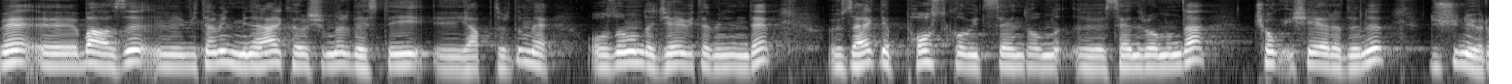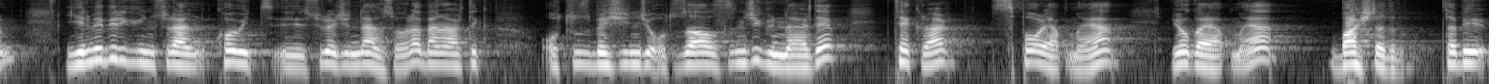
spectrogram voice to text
ve e, bazı e, vitamin mineral karışımları desteği e, yaptırdım ve ozonun da C vitamininde özellikle post-Covid sendrom, sendromunda çok işe yaradığını düşünüyorum. 21 gün süren Covid sürecinden sonra ben artık 35. 36. günlerde tekrar spor yapmaya, yoga yapmaya başladım. Tabii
